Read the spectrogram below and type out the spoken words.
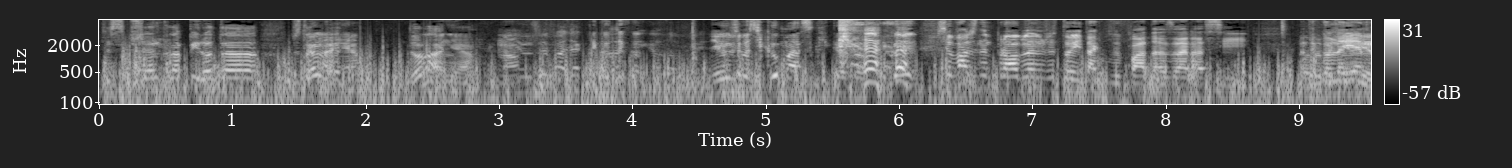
To jest sprzęt dla pilota... że tak Dolania. powiem- Dolania. No. Nie używać jak Tylko- maski tylko-. Nie używać tylko maski gazowej. Przeważny problem, że to i tak wypada zaraz i dlatego lejemy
